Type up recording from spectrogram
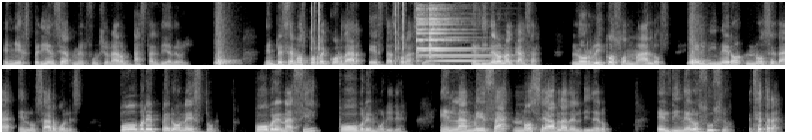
en mi experiencia, me funcionaron hasta el día de hoy. Empecemos por recordar estas oraciones. El dinero no alcanza. Los ricos son malos. El dinero no se da en los árboles. Pobre pero honesto. Pobre nací, pobre moriré. En la mesa no se habla del dinero. El dinero sucio, etcétera.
